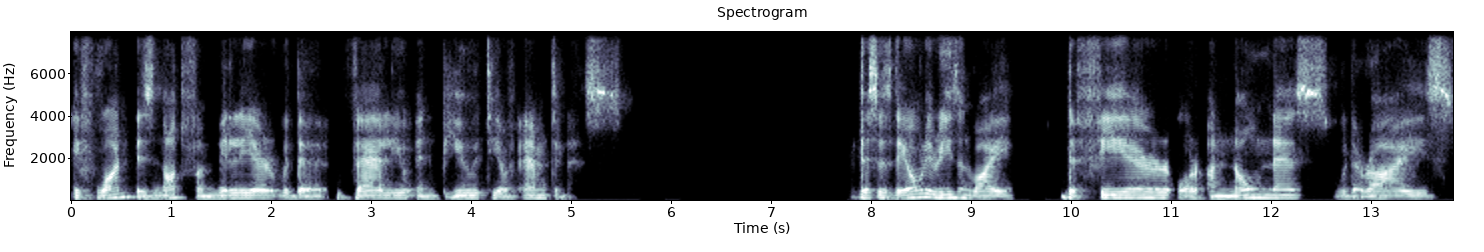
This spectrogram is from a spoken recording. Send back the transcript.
if one is not familiar with the value and beauty of emptiness. This is the only reason why the fear or unknownness would arise,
